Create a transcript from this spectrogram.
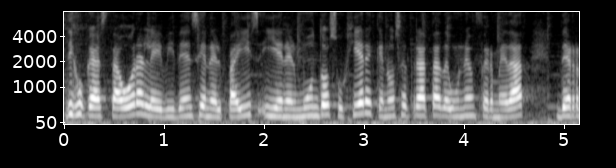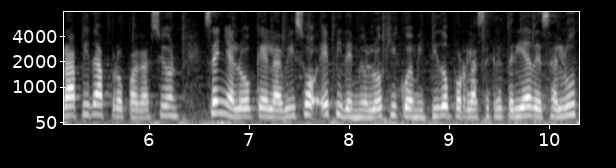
Dijo que hasta ahora la evidencia en el país y en el mundo sugiere que no se trata de una enfermedad de rápida propagación. Señaló que el aviso epidemiológico emitido por la Secretaría de Salud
